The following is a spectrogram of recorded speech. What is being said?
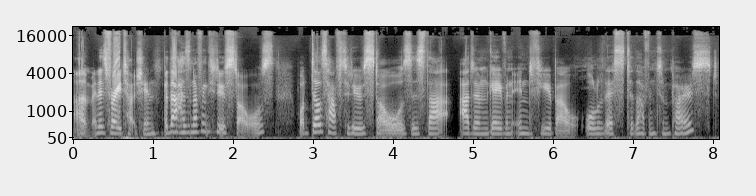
Um, and it's very touching. But that has nothing to do with Star Wars. What does have to do with Star Wars is that Adam gave an interview about all of this to the Huffington Post.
